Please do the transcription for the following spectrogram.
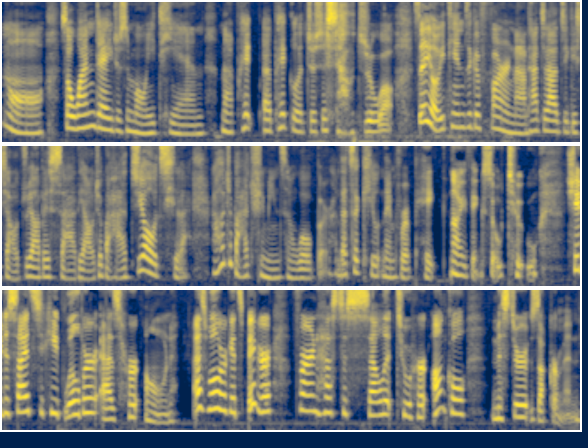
哦、s o one day 就是某一天，那 pig 呃 piglet 就是小猪哦，所以有一天这个 Fern 呢、他知道这个小猪要被杀掉，就把它救起来，然后就把它取名成 Wilbur。That's a cute name for a pig. I think so too. She decides to keep Wilbur as her own. As Wilbur gets bigger, Fern has to sell it to her uncle, Mr. Zuckerman.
